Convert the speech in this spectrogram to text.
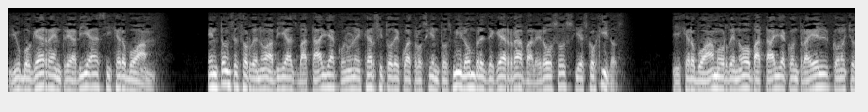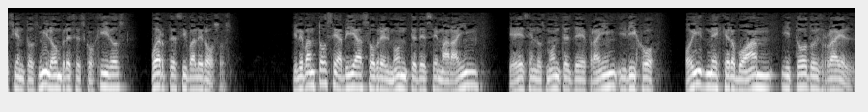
y hubo guerra entre Abías y Jeroboam. Entonces ordenó Abías batalla con un ejército de cuatrocientos mil hombres de guerra valerosos y escogidos. Y Jeroboam ordenó batalla contra él con ochocientos mil hombres escogidos, fuertes y valerosos. Y levantóse Abías sobre el monte de Semaraim, que es en los montes de Efraín, y dijo, Oídme Jeroboam y todo Israel.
